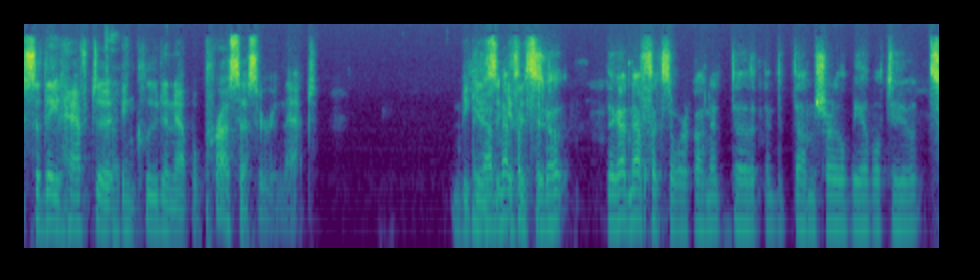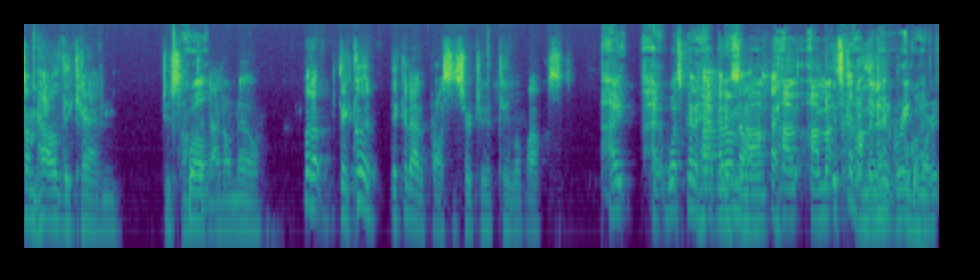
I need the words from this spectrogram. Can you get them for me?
so they'd have to Okay. include an Apple processor in that. because They got Because if Netflix it's to go, they got Netflix to work on it. Uh, I'm sure they'll be able to somehow they can do something. Well- I don't know, but uh, they could. They could add a processor to a cable box. I, I what's going to I- I happen don't is know. I'm, I- I'm, I'm, it's going I'm to gonna- integrate oh, go more.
